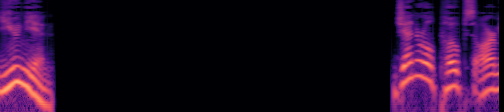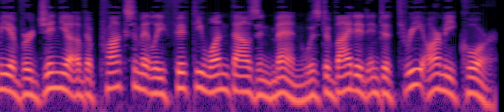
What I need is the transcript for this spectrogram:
Union General Pope's Army of Virginia of approximately 51,000 men was divided into three Army Corps.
